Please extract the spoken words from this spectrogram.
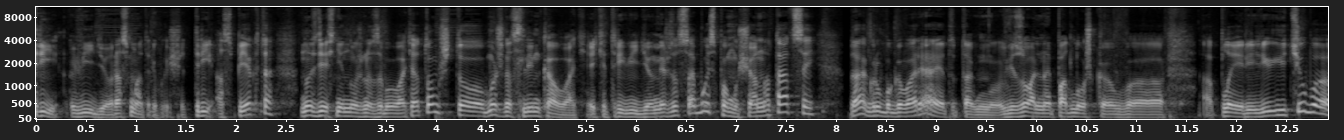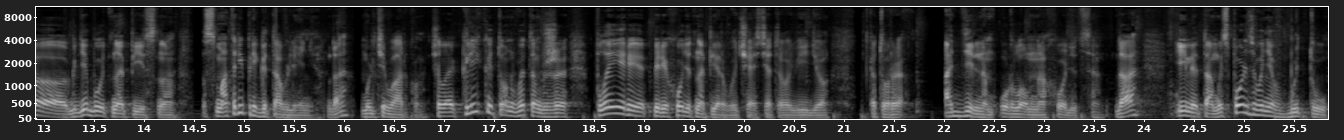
три видео, рассматривающие три аспекта, но здесь не нужно забывать о том, что можно слинковать эти три видео между собой с помощью аннотаций. Да, грубо говоря, это там, визуальная подложка в а, плеере YouTube, где будет написано «Смотри приготовление», да, мультиварку. Человек кликает, он в этом же плеере переходит на первую часть этого видео, которая отдельным урлом находится, да, или там использование в быту,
